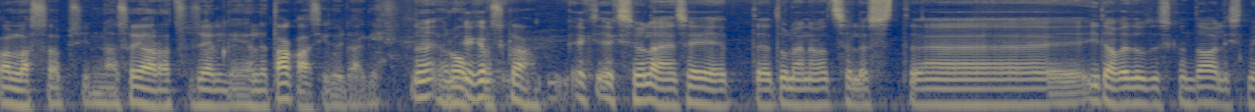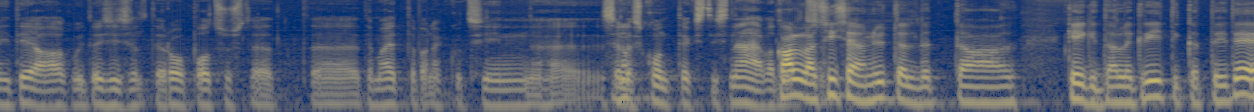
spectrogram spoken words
Kallas saab sinna sõjaratsu selga jälle tagasi kuidagi no, Euroopas ega, ka. eks, eks see ole see, et tulenevalt sellest äh, idavedude skandaalist me ei tea, kui tõsiselt Euroopa otsustajad äh, tema ettepanekut siin äh, selles no, kontekstis näevad. Kallas ise on ütelnud, et ta keegi talle kriitikat ei tee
